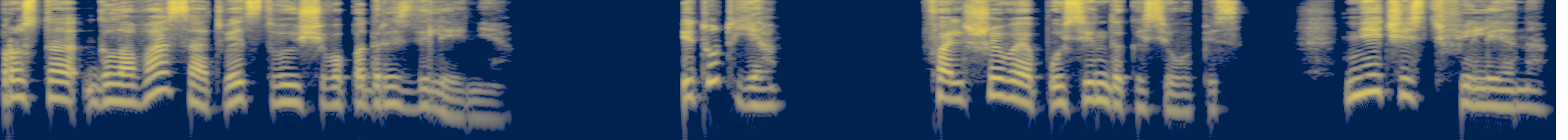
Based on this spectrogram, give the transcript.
Просто глава соответствующего подразделения. И тут я. Фальшивая Пусинда Кассиопис. Нечисть Филена.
